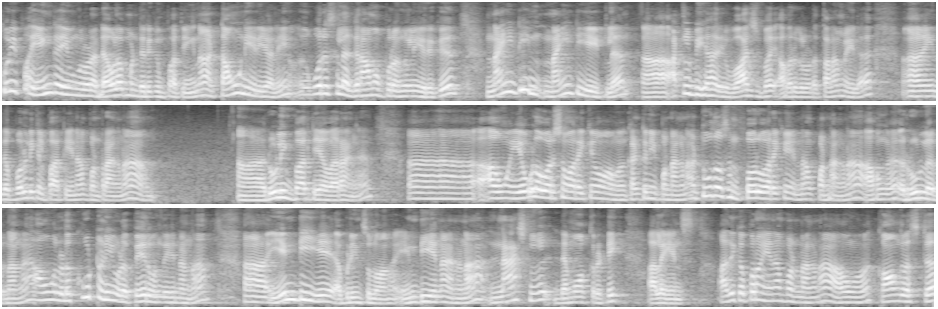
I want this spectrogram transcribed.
குறிப்பாக எங்கே இவங்களோட டெவலப்மெண்ட் இருக்குன்னு பார்த்தீங்கன்னா டவுன் ஏரியாலையும் ஒரு சில கிராமப்புறங்களையும் இருக்குது நைன்டீன் நைன்டி எயிட்டில் அடல் பிஹாரி வாஜ்பாய் அவர்களோட தலைமையில் இந்த பொலிட்டிக்கல் பார்ட்டி என்ன பண்ணுறாங்கன்னா ரூலிங் பார்ட்டியாக வராங்க. அவங்க எவ்வளோ வருஷம் வரைக்கும் அவங்க கண்டினியூ பண்ணாங்கன்னா டூ தௌசண்ட் ஃபோர் வரைக்கும் என்ன பண்ணாங்கன்னா அவங்க ரூலில் இருந்தாங்க. அவங்களோட கூட்டணியோட பேர் வந்து என்னென்னா என்டிஏ அப்படின்னு சொல்லுவாங்க. என்டிஏனா என்னென்னா நேஷ்னல் டெமோக்ராட்டிக் அலையன்ஸ் அதுக்கப்புறம் என்ன பண்ணாங்கன்னா அவங்க காங்கிரஸ்ட்டை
